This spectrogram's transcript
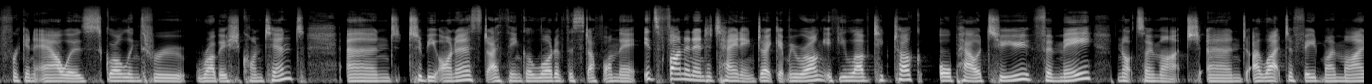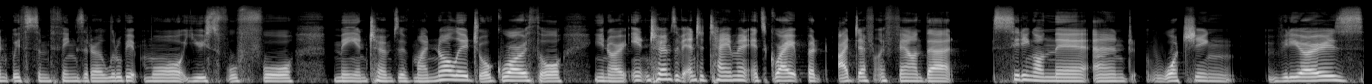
freaking hours scrolling through rubbish content. And to be honest, I think a lot of the stuff on there, it's fun and entertaining. Don't get me wrong. If you love TikTok, all power to you. For me, not so much. And I like to feed my mind with some things that are a little bit more useful for me in terms of my knowledge or growth, or, you know, in terms of entertainment, it's great. But I definitely found that sitting on there and watching videos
